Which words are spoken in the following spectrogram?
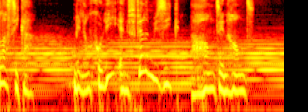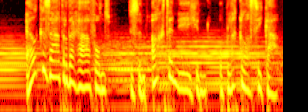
Classica. Melancholie en filmmuziek hand in hand. Elke zaterdagavond tussen 8 en 9 op La Classica.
